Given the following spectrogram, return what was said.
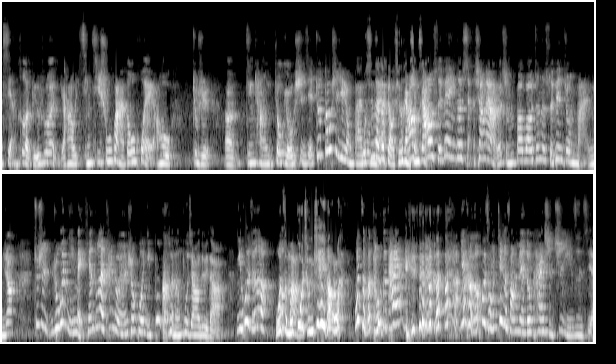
显赫，比如说，然后琴棋书画都会，然后就是呃，经常周游世界，就都是这种白富美。我现在的表情很然后然后随便一个香香奈儿的什么包包，真的随便就买，你知道，就是如果你每天都在看这种人生活，你不可能不焦虑的。你会觉得我怎么过成这样了？我怎么投的胎？你可能会从这个方面都开始质疑自己，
